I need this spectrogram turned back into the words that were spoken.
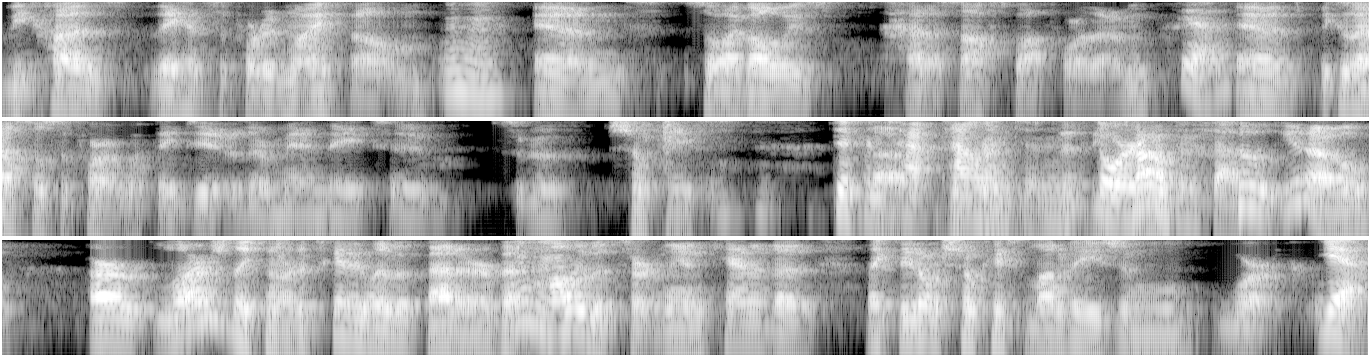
because they had supported my film hmm and so I've always had a soft spot for them, Yeah. and because I also support what they do, their mandate to sort of showcase Different uh, ta- different- talent th- and stories and stuff. who you know are largely ignored. It's getting a little bit better, but Mhm. Hollywood certainly and Canada, like they don't showcase a lot of Asian work, Yeah.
